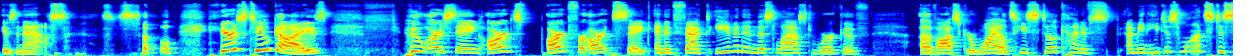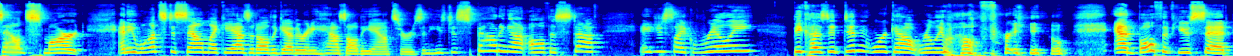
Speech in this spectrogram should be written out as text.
is an ass. so here's two guys who are saying art's art for art's sake, and in fact, even in this last work of of Oscar Wilde's, he's still kind of, I mean, he just wants to sound smart and he wants to sound like he has it all together and he has all the answers and he's just spouting out all this stuff. And you're just like, really? Because it didn't work out really well for you. And both of you said,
